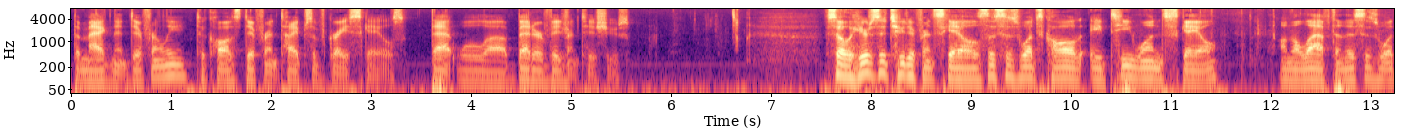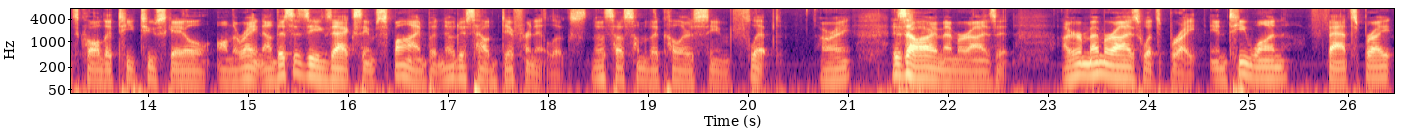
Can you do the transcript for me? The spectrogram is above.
the magnet differently to cause different types of grayscales that will uh, better vision tissues. So here's the two different scales. This is what's called a T1 scale on the left, and this is what's called a T2 scale on the right. Now this is the exact same spine, but notice how different it looks. Notice how some of the colors seem flipped. All right, this is how I memorize it. I memorize what's bright. In T1, fat's bright.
